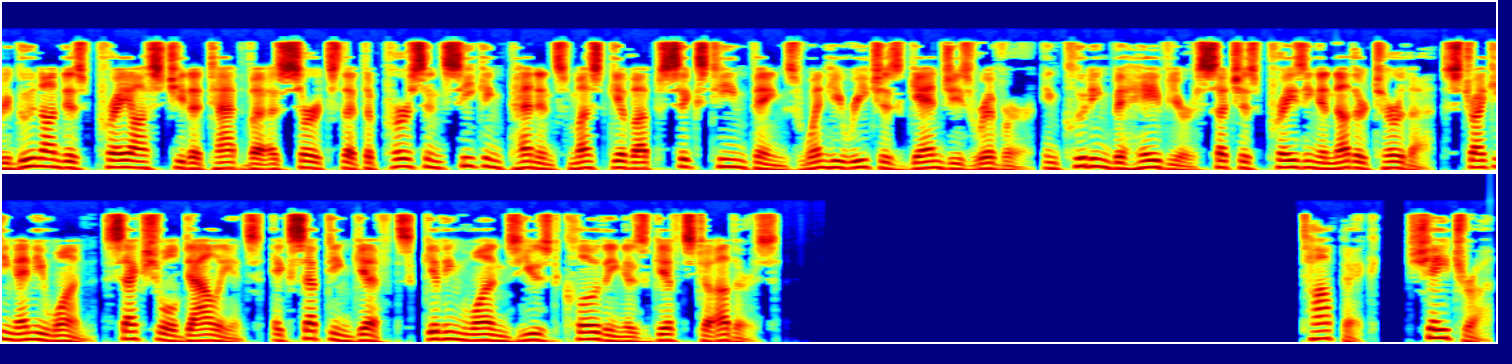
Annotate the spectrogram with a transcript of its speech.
Raghunanda's Prayaschita Tattva asserts that the person seeking penance must give up 16 things when he reaches Ganges river, including behavior such as praising another tirtha, striking anyone, sexual dalliance, accepting gifts, giving one's used clothing as gifts to others others. Kshetra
